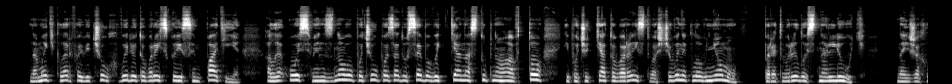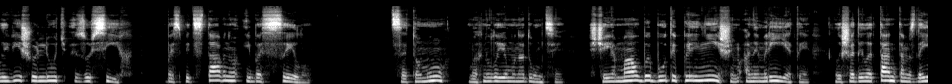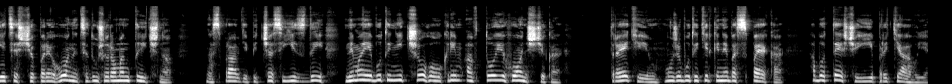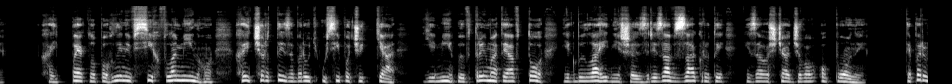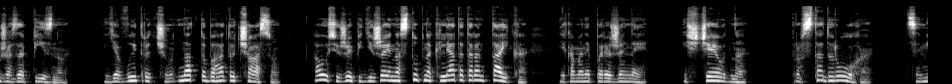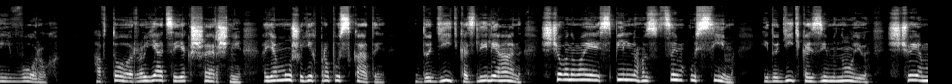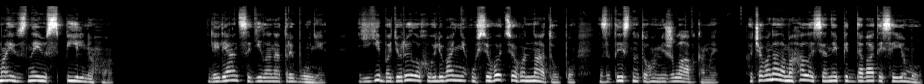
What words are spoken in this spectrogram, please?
На мить Клерфе відчув хвилю товариської симпатії, але ось він знову почув позаду себе виття наступного авто і почуття товариства, що виникло в ньому, перетворилось на лють, найжахливішу лють з усіх, безпідставну і безсилу. Це тому, мигнуло йому на думці, що я мав би бути пильнішим, а не мріяти. Лише дилетантам здається, що перегони це дуже романтично. Насправді, під час їзди не має бути нічого, окрім авто і гонщика. Третьою може бути тільки небезпека або те, що її притягує. Хай пекло поглине всіх фламінго, хай чорти заберуть усі почуття. Я міг би втримати авто, якби лагідніше зрізав закрути і заощаджував опони. Тепер уже запізно. Я витрачу надто багато часу, а ось уже під'їжджає наступна клята тарантайка, яка мене пережене. І ще одна проста дорога це мій ворог. Авто рояться, як шершні, а я мушу їх пропускати. До дідька з Ліліан, що воно має спільного з цим усім, і до дідька зі мною, що я маю з нею спільного. Ліліан сиділа на трибуні. Її бадьорило хвилювання усього цього натовпу, затиснутого між лавками, хоча вона намагалася не піддаватися йому,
